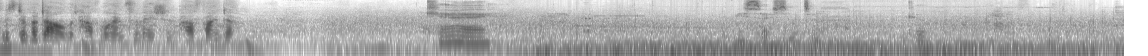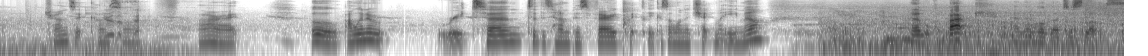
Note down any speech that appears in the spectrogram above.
Mr. Vidal would have more information, Pathfinder. Okay. Research center. Cool. Transit You're console. Alright. Oh, I'm gonna return to the Tempest very quickly because I want to check my email. Then we'll come back and then we'll go to slopes.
